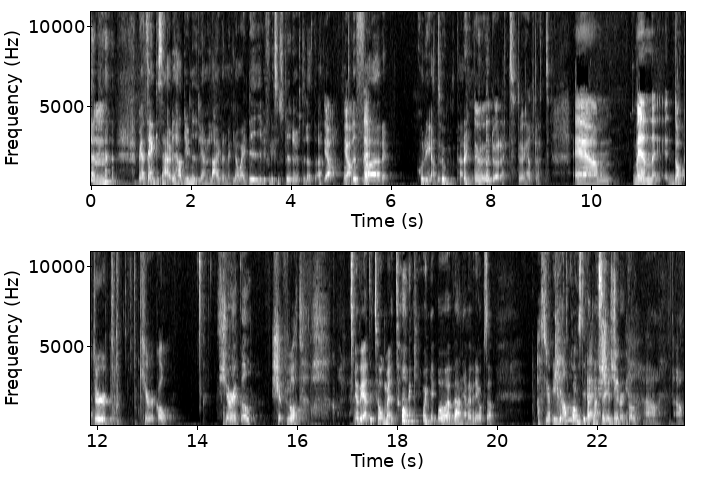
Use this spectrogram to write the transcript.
ja. Mm, Men jag tänker så här, vi hade ju nyligen liven med Glow ID, vi får liksom sprida ut det lite. ja, Det ja. blir nej. för Korea-tungt här. Du, du har rätt, du har helt rätt. Ehm, men Dr. Curicle. Shuricle. Kör- Förlåt. Jag vet, det tog mig ett tag att- vänja mig vid det också. Alltså jag Det är kan jättekonstigt inte. att man säger Det- Shuricle. Ja, ja.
